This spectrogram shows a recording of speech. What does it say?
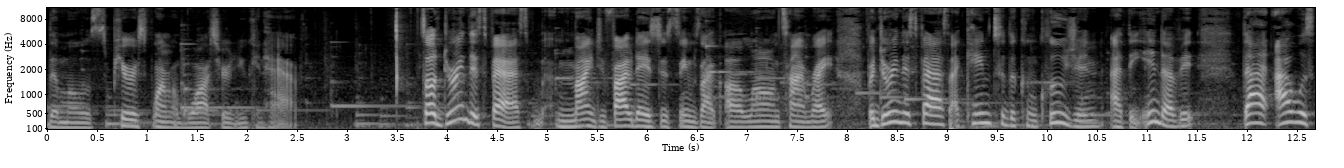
the most purest form of water you can have. So during this fast, mind you, five days just seems like a long time, right? But during this fast, I came to the conclusion at the end of it that I was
